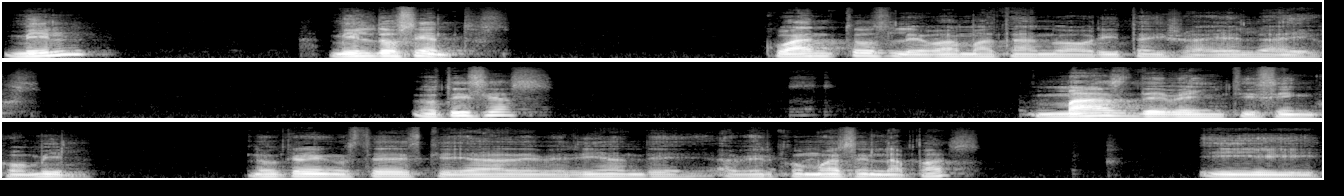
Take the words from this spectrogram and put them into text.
Mil, mil doscientos. ¿Cuántos le va matando ahorita Israel a ellos? ¿Noticias? Más de 25 mil. ¿No creen ustedes que ya deberían de a ver cómo hacen la paz? y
